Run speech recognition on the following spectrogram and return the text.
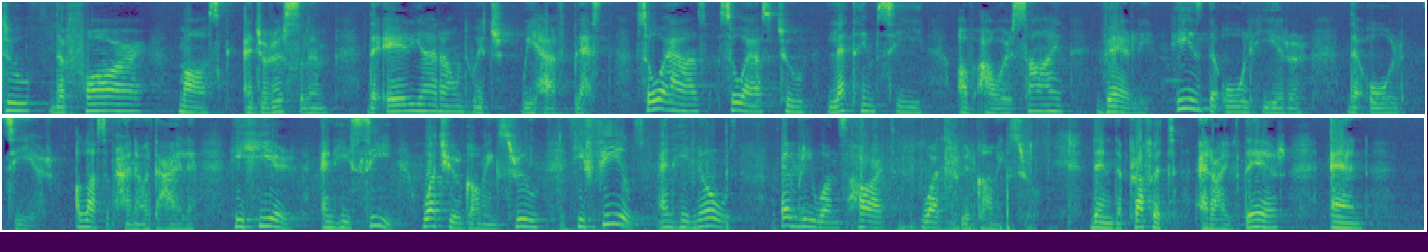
to the far mosque at Jerusalem, the area around which we have blessed, so as so as to let him see of our sign. Verily, he is the all hearer, the all seer. Allah subhanahu wa ta'ala, He hear and He see what you're going through. He feels and He knows everyone's heart what we're going through. Then the Prophet arrived there and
